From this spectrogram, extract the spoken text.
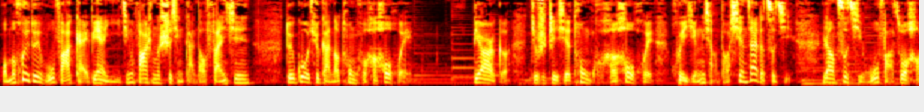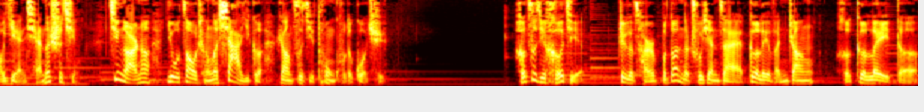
我们会对无法改变已经发生的事情感到烦心，对过去感到痛苦和后悔。第二个就是这些痛苦和后悔会影响到现在的自己，让自己无法做好眼前的事情，进而呢又造成了下一个让自己痛苦的过去。和自己和解这个词儿不断的出现在各类文章和各类的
